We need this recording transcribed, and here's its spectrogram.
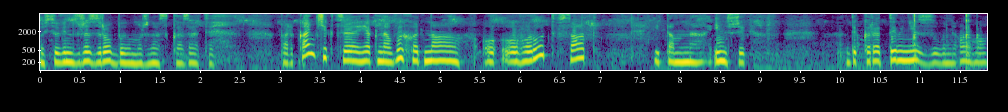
Ось він вже зробив, можна сказати. Парканчик це як на виход на огород, в сад і там на інші декоративні зони. Ага.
